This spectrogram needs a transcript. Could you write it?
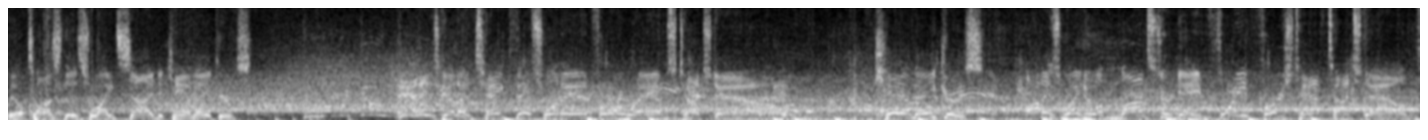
They'll toss this right side to Cam Akers. And he's going to take this one in for a Rams touchdown. Cam Akers on his way to a monster game. Three first-half touchdowns.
